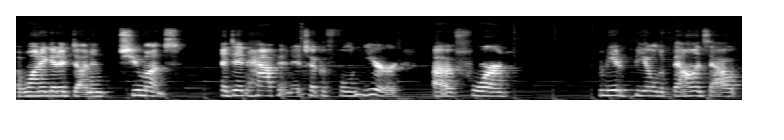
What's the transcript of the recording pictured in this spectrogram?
I want to get it done in two months. It didn't happen. It took a full year uh, for me to be able to balance out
